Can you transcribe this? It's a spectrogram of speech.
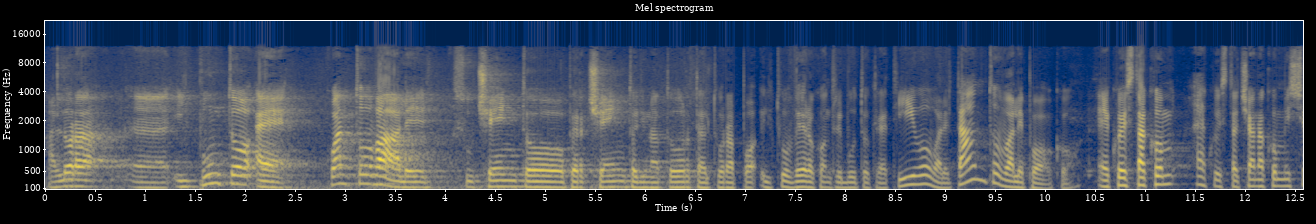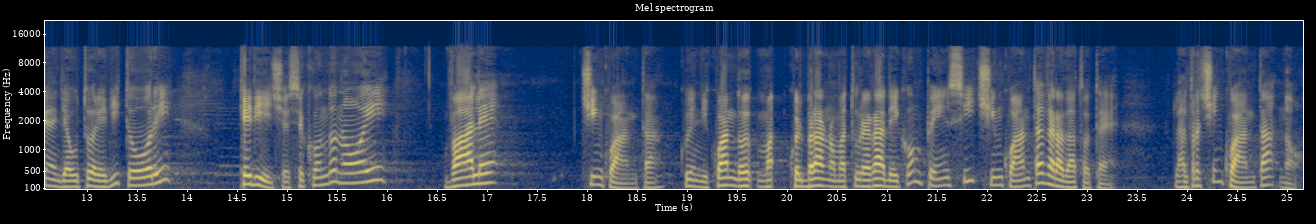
allora eh, il punto è quanto vale su 100% di una torta il tuo, il tuo, vero contributo creativo? Vale tanto o vale poco? E questa, eh, questa c'è una commissione di autori e editori che dice, secondo noi vale 50, quindi quando quel brano maturerà dei compensi, 50 verrà dato a te, l'altro 50 no.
